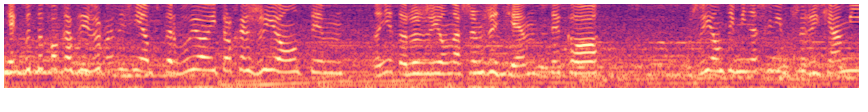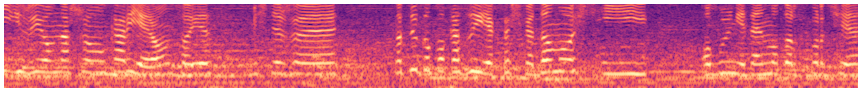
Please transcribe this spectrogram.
jakby to pokazuje, że faktycznie obserwują i trochę żyją tym, no nie to, że żyją naszym życiem, tylko żyją tymi naszymi przeżyciami i żyją naszą karierą, co jest myślę, że no tylko pokazuje jak ta świadomość i ogólnie ten motorsport się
